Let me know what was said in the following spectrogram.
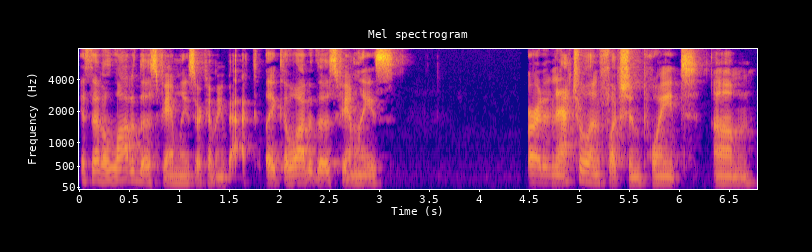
is that a lot of those families are coming back. Like a lot of those families are at a natural inflection point um,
